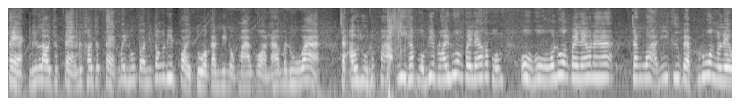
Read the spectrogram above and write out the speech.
แตกหรือเราจะแตกหรือเขาจะแตกไม่รู้ตอนนี้ต้องรีบปล่อยตัวการบินออกมาก่อนนะฮะมาดูว่าจะเอาอยู่หรือเปล่านี่ครับผมเรียบร้อยล่วงไปแล้วครับผม โอ้โหล่วงไปแล้วนะฮะจังหวะนี้คือแบบล่วงเร็ว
